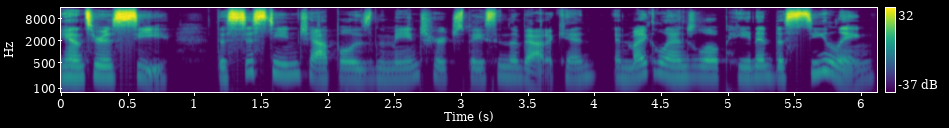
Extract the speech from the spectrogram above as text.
The answer is C. The Sistine Chapel is the main church space in the Vatican, and Michelangelo painted the ceiling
